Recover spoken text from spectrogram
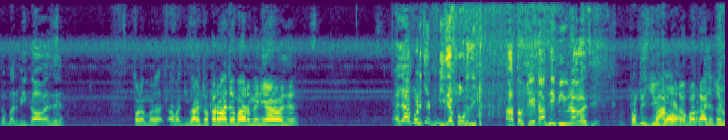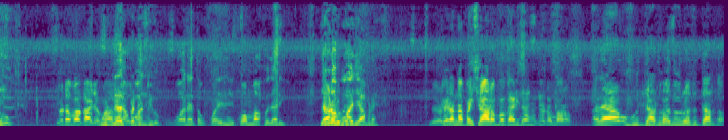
જબર બીક આવે છે. પણ આવા દિવાળી તો કરવા છે બાર મહિને આવે છે. અલ્યા પણ ચક બીજા છોડ દી આ તો ટેટાથી બીવરાવે છે. પટી ગયું તો. ટેટો બગાડ્યો તમે. બગાડ્યો ઉડને પટી ગયું. ઓરે તો કોઈ નહીં કોમ માખો દાડી. લડો ભુવાજી આપણે. ટેટાના પૈસા આરો બગાડી નાખો ટેટો મારો. અરે આ ભૂત જાતવા દૂર હતો ચાલ તો.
